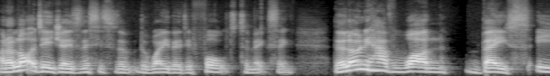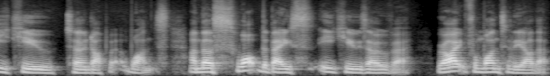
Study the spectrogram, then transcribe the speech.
and a lot of DJs, this is the, the way they default to mixing. they'll only have one bass EQ turned up at once and they'll swap the bass EQs over, right, from one to the other.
